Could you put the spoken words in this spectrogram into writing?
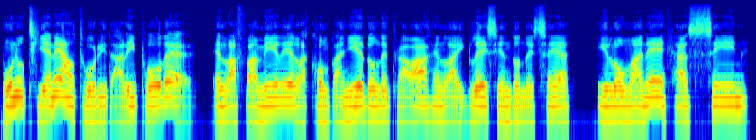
Uno tiene autoridad y poder en la familia, en la compañía donde trabaja, en la iglesia, en donde sea, y lo maneja sin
